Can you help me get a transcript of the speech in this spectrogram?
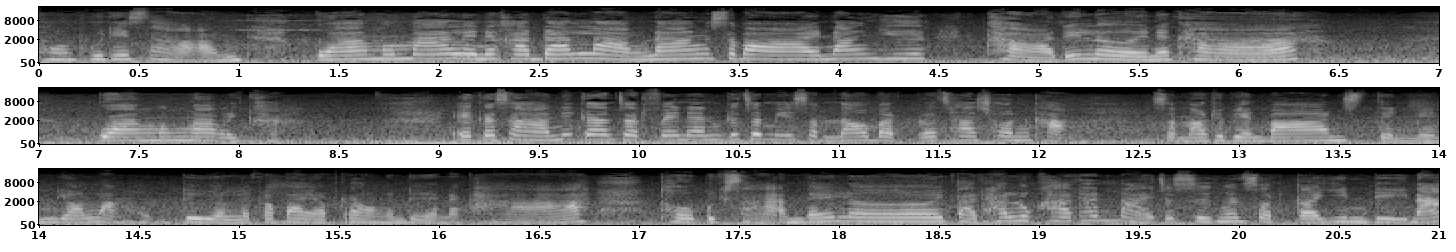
ห้องผู้โดยสาร กว้างมาก ๆ เลยนะคะ ด้านหลังนั่งสบาย นั่งยืดขาได้เลยนะคะ กว้างมาก ๆ เลยค่ะ เอกสารในการจัดไฟแนนซ์ก็จะมีสำเนาบัตรประชาชนค่ะ สำเนาทะเบียนบ้านสเตทเมนต์ย้อนหลัง 6 เดือน แล้วก็ใบรับรองเงินเดือนนะคะ โทรปรึกษาอันได้เลย แต่ถ้าลูกค้าท่านไหนจะซื้อเงินสดก็ยินดีนะ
